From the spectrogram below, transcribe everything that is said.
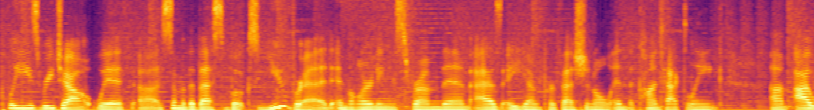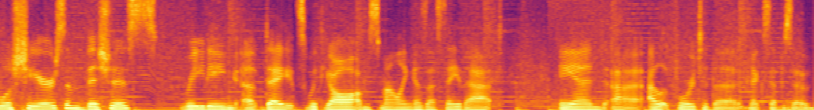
please reach out with uh, some of the best books you've read and the learnings from them as a young professional in the contact link. Um, I will share some vicious reading updates with y'all. I'm smiling as I say that. And uh, I look forward to the next episode.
